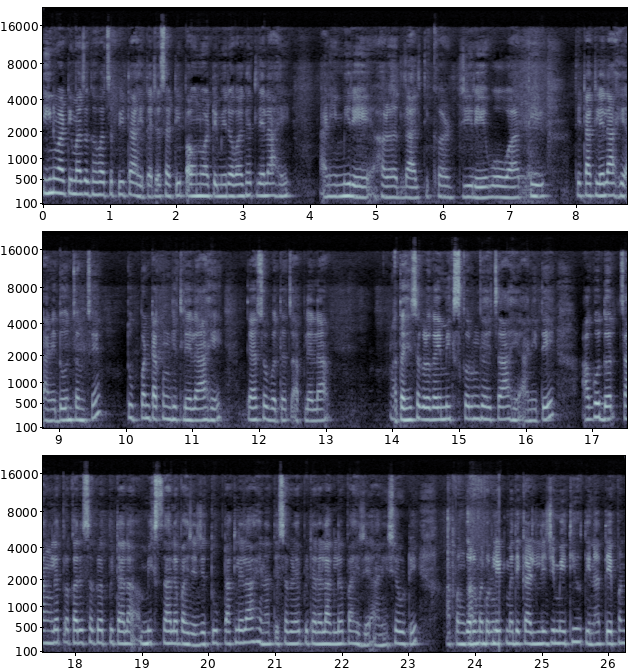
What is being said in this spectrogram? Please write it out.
तीन वाटी माझं गव्हाचं पीठ आहे. त्याच्यासाठी पाऊन वाटी मी रवा घेतलेला आहे. आणि मिरे हळद लाल तिखट जिरे ओवा तीळ ते टाकलेलं आहे. आणि दोन चमचे तूप पण टाकून घेतलेलं आहे. त्यासोबतच आपल्याला आता हे सगळं काही मिक्स करून घ्यायचं आहे. आणि ते अगोदर चांगल्या प्रकारे सगळं पिठाला मिक्स झालं पाहिजे. जे तूप टाकलेलं आहे ना ते सगळ्या पिठाला लागलं पाहिजे. आणि शेवटी आपण गरम प्लेटमध्ये काढलेली जी मेथी होती ना ते पण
